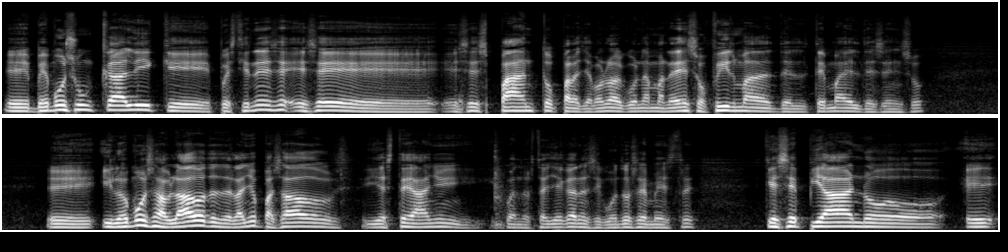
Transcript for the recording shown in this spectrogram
eh, vemos un Cali que pues tiene ese, ese, espanto, para llamarlo de alguna manera, eso firma del tema del descenso. Eh, y lo hemos hablado desde el año pasado y este año, y, cuando usted llega en el segundo semestre, que ese piano, eh,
